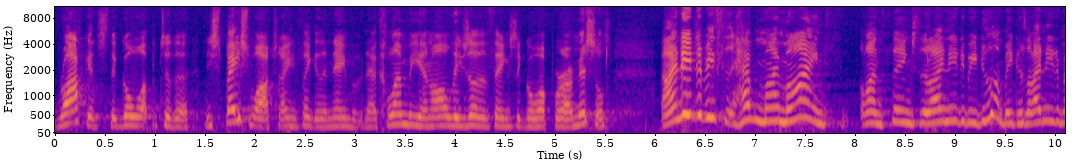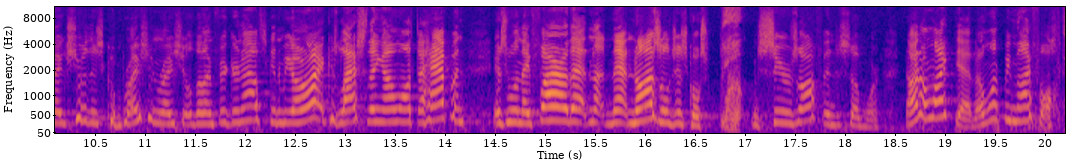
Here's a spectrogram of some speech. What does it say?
rockets that go up to the these spacewalks. I can think of the name of it now, Columbia and all these other things that go up where our missiles. I need to be th- having my mind on things that I need to be doing because I need to make sure this compression ratio that I'm figuring out is going to be all right. Because last thing I want to happen is when they fire that that nozzle just goes and sears off into somewhere. Now, I don't like that. I want to be my fault.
